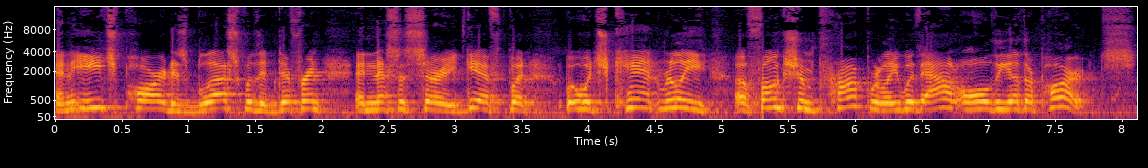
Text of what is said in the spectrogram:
And each part is blessed with a different and necessary gift, but, but which can't really uh, function properly without all the other parts.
